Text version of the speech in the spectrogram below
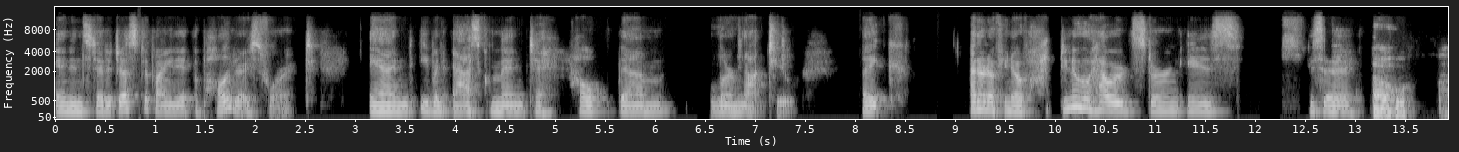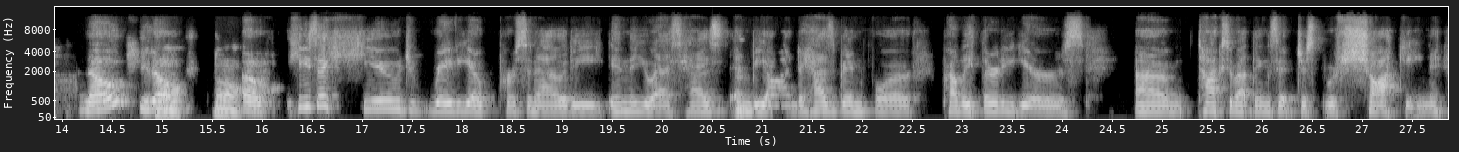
and instead of justifying it, apologize for it, and even ask men to help them learn not to. Like, I don't know if you know, if, do you know who Howard Stern is? He's a no, no, you don't. No, no. Oh, he's a huge radio personality in the U.S. has hmm. and beyond. It has been for probably thirty years. Um, talks about things that just were shocking.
